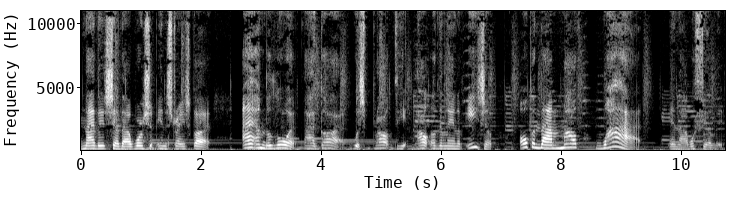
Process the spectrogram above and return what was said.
neither shall thou worship any strange God. I am the Lord thy God, which brought thee out of the land of Egypt. Open thy mouth wide and I will fill it.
